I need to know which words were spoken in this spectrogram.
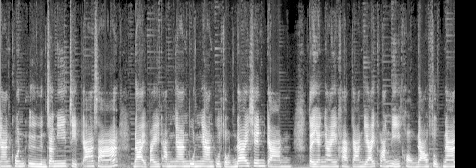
งานคนอื่น จะมีจิตอาสา ได้ไปทำงานบุญงานกุศลได้เช่นกัน แต่ยังไงค่ะการย้ายครั้งนี้ของดาวศุกร์นั้น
